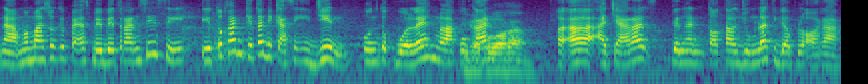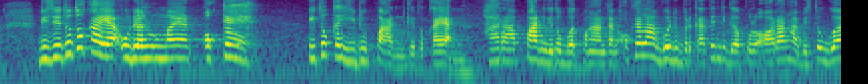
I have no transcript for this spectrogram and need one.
Nah memasuki PSBB transisi itu kan kita dikasih izin untuk boleh 30 melakukan orang. uh, uh, acara dengan total jumlah 30 orang. Di situ tuh kayak udah lumayan oke. Itu kehidupan gitu, kayak harapan gitu buat pengantin. Oke lah, gue diberkatin 30 orang, habis itu gue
